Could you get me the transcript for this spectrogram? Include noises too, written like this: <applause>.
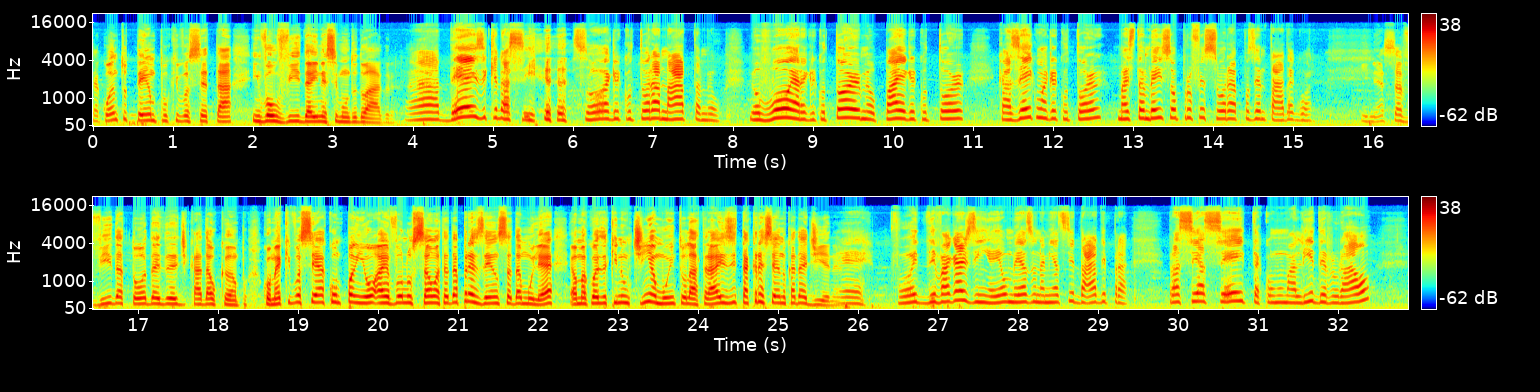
Há quanto tempo que você está envolvida aí nesse mundo do agro? Ah, desde que nasci. <laughs> Sou agricultora nata, meu. Meu avô era agricultor, meu pai é agricultor. Casei com um agricultor, mas também sou professora aposentada agora. E nessa vida toda dedicada ao campo, como é que você acompanhou a evolução até da presença da mulher? É uma coisa que não tinha muito lá atrás e está crescendo cada dia, né? É, foi devagarzinho. Eu mesmo na minha cidade para para ser aceita como uma líder rural,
